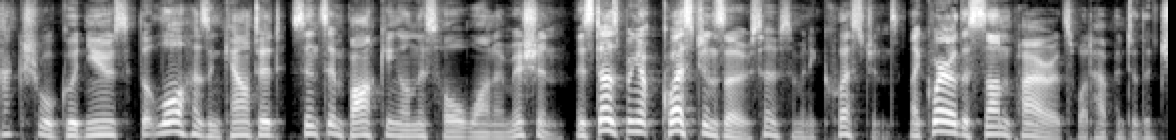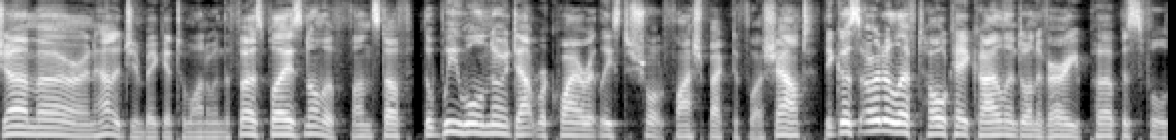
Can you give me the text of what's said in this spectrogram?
actual good news that Law has encountered since embarking on this whole Wano mission. This does bring up questions though, so, so many questions. Like where are the Sun Pirates? What happened to the Germa? And how did Jinbei get to Wano in the first place? And all the fun stuff that we will no doubt require at least a short flashback to flesh out, because Oda left Whole Cake Island on a very purposeful,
